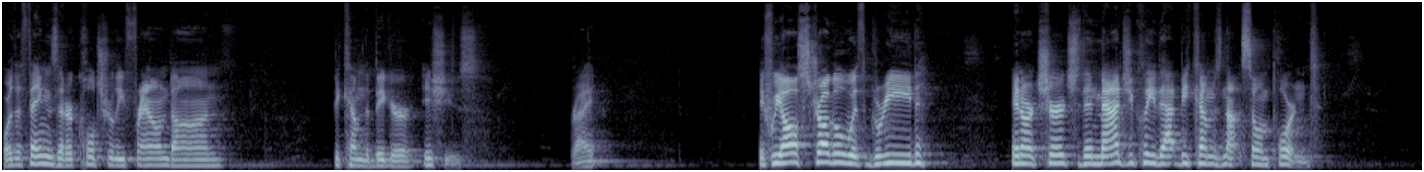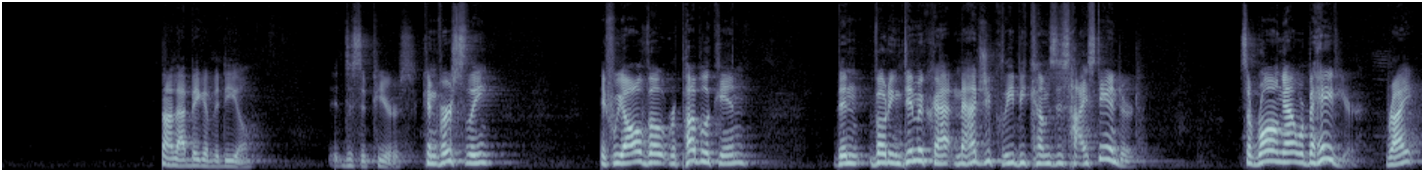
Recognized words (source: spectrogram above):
or the things that are culturally frowned on become the bigger issues, right? If we all struggle with greed in our church, then magically that becomes not so important. It's not that big of a deal. It disappears. Conversely, if we all vote Republican, then voting Democrat magically becomes this high standard. It's a wrong outward behavior, right? Am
